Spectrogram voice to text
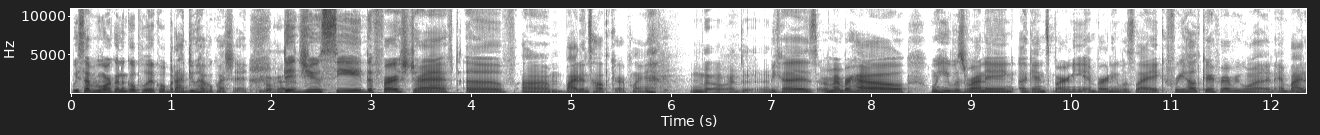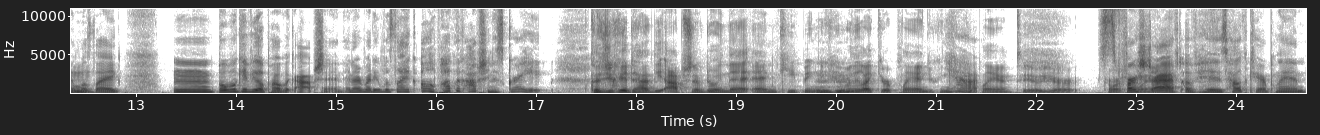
We said we weren't going to go political, but I do have a question. Go ahead. Did you see the first draft of um, Biden's healthcare plan? no i didn't Because remember how when he was running against Bernie, and Bernie was like, free healthcare for everyone, and Biden was like, mm, but we'll give you a public option. And everybody was like, oh, public option is great. because you could have the option of doing that and keeping if you really like your plan you can keep Mm-hmm. Your plan too your commercial First plan. draft of his healthcare plan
